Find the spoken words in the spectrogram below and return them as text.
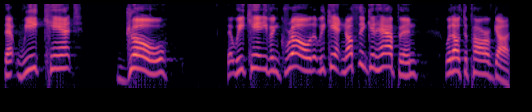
that we can't go, that we can't even grow, that we can't, nothing can happen without the power of God.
